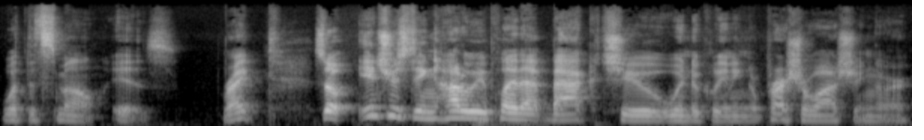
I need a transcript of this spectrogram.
what the smell is, right? So interesting. How do we play that back to window cleaning or pressure washing or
